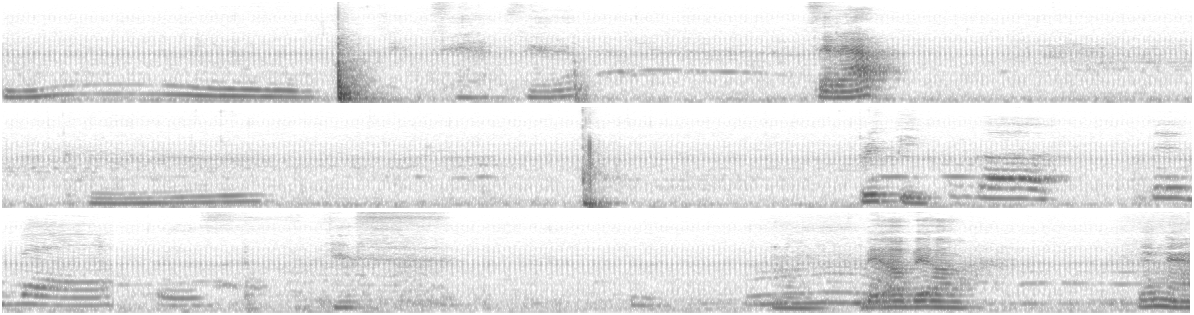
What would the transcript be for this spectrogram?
Mm. Sarap, sarap. Sarap? Mm. Pretty. Yes. Mm. Bea, bea. Yan na.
